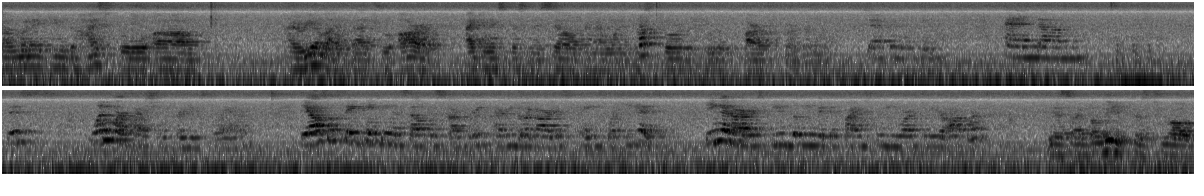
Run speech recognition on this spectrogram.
And when I came to high school, um, I realized that through art, I can express myself, and I wanted to explore the field of art further. Definitely. And um, this one more question for you, Stoyan. They also say painting is self-discovery. Every good artist paints what he is. Being an artist, do you believe it defines who you are through your artwork? Yes, I believe because throughout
